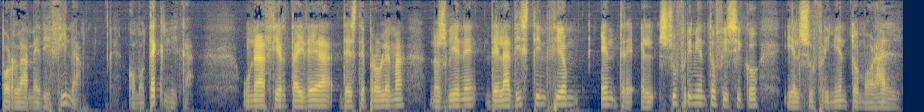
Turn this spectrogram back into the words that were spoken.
por la medicina como técnica. Una cierta idea de este problema nos viene de la distinción entre el sufrimiento físico y el sufrimiento moral.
